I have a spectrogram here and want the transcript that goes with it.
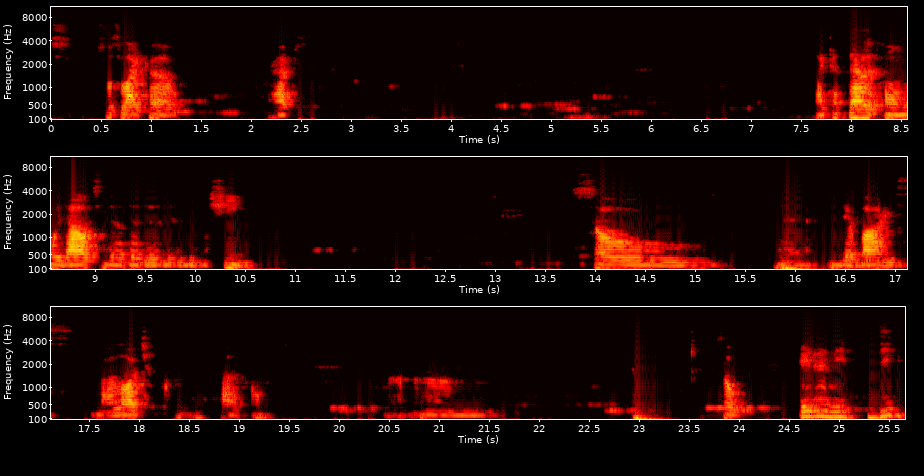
It was like a, perhaps like a telephone without the, the, the, the machine. So in their bodies, biological platform. Um, so Adam Eve did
